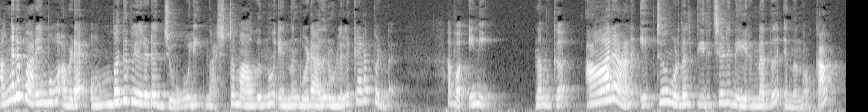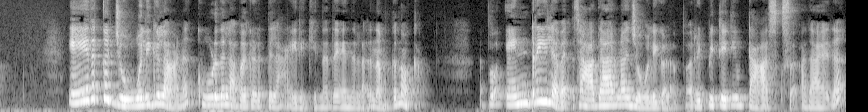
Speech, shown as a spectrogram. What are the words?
അങ്ങനെ പറയുമ്പോൾ അവിടെ ഒമ്പത് പേരുടെ ജോലി നഷ്ടമാകുന്നു എന്നും കൂടെ അതിനുള്ളിൽ കിടപ്പുണ്ട്. അപ്പോൾ ഇനി നമുക്ക് ആരാണ് ഏറ്റവും കൂടുതൽ തിരിച്ചടി നേരിടുന്നത് എന്ന് നോക്കാം. ഏതൊക്കെ ജോലികളാണ് കൂടുതൽ അപകടത്തിലായിരിക്കുന്നത് എന്നുള്ളത് നമുക്ക് നോക്കാം. അപ്പോൾ എൻട്രി ലെവൽ സാധാരണ ജോലികൾ അപ്പോൾ റിപ്പീറ്റേറ്റീവ് ടാസ്ക്സ് അതായത്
